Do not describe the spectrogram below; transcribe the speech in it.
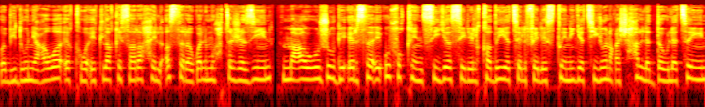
وبدون عوائق وإطلاق سراح الأسرى والمحتجزين مع وجوب إرساء أفق سياسي الرئيسي للقضية الفلسطينية ينعش حل الدولتين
